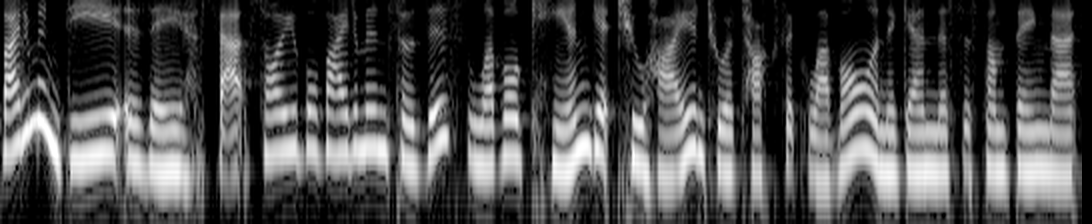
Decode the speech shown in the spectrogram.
Vitamin D is a fat soluble vitamin, so this level can get too high into a toxic level. And again, this is something that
